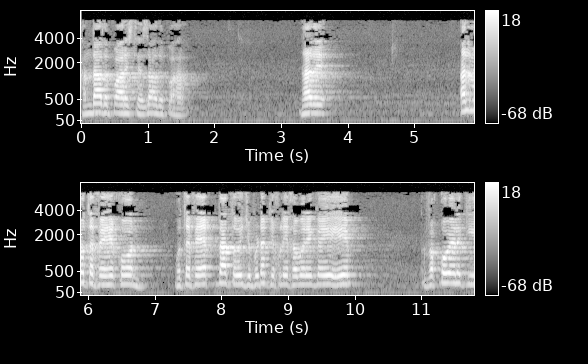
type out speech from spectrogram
خندا د پاره استهزاء د پاره دا دی المتفهقون متفهق دا ته چې بډه کې خلی خبرې کوي تفقه ویل کی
